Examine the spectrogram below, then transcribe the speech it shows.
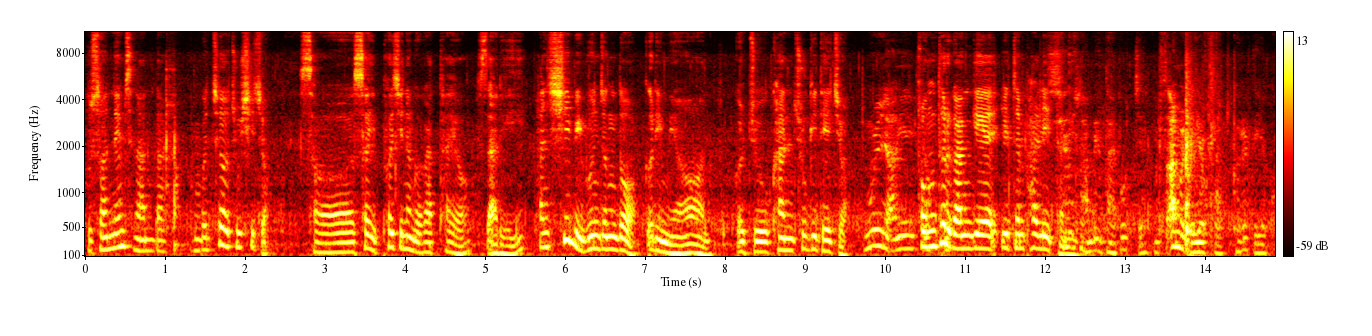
구수한 냄새 난다. 한번 저어 주시죠. 서서히 퍼지는 것 같아요. 쌀이. 한 12분 정도 끓이면 걸쭉한 죽이 되죠. 물량이 통 들어간 게 1.8리터입니다. 생수 한병다 붓지 쌈을 때 넣고 그럴 때 넣고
